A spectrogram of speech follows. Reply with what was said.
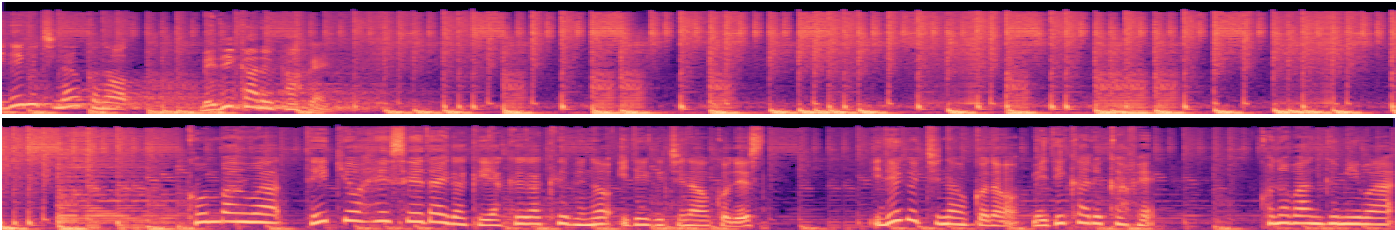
井出口直子のメディカルカフェ。こんばんは。帝京平成大学薬学部の井出口直子です。井出口直子のメディカルカフェ。この番組は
